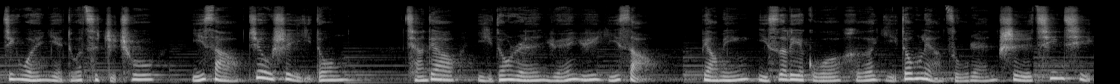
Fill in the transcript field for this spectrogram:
经文也多次指出，以扫就是以东，强调以东人源于以扫。表明以色列国和以东两族人是亲戚。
